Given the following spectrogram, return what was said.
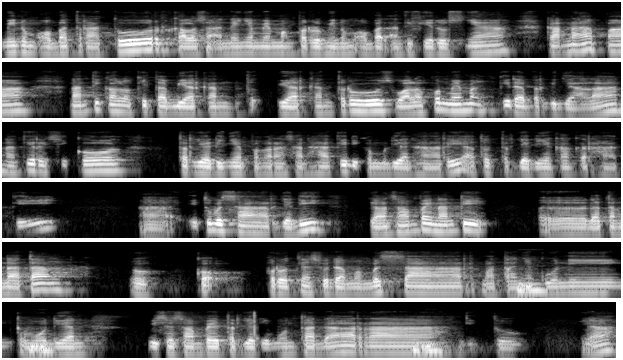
minum obat teratur kalau seandainya memang perlu minum obat antivirusnya. Karena apa? Nanti kalau kita biarkan biarkan terus walaupun memang tidak bergejala, nanti risiko terjadinya pengerasan hati di kemudian hari atau terjadinya kanker hati nah, itu besar. Jadi jangan sampai nanti datang-datang, perutnya sudah membesar, matanya hmm. kuning, hmm. kemudian bisa sampai terjadi muntah darah hmm. gitu, ya.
